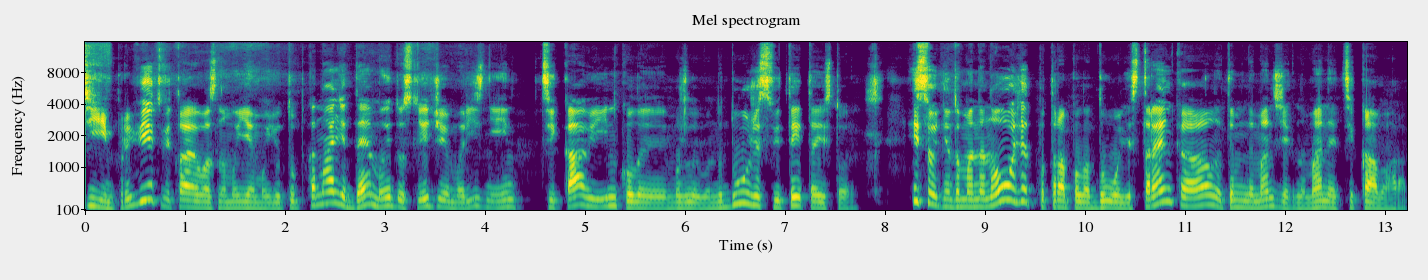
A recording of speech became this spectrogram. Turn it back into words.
Всім привіт! Вітаю вас на моєму YouTube каналі, де ми досліджуємо різні цікаві, інколи, можливо, не дуже світи та історії. І сьогодні до мене на огляд потрапила доволі старенька, але тим не менш, як на мене, цікава гра.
